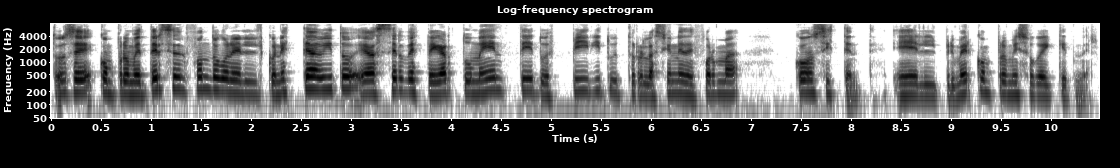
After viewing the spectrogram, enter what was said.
Entonces, comprometerse en el fondo con, el, con este hábito es hacer despegar tu mente, tu espíritu y tus relaciones de forma consistente. El primer compromiso que hay que tener.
